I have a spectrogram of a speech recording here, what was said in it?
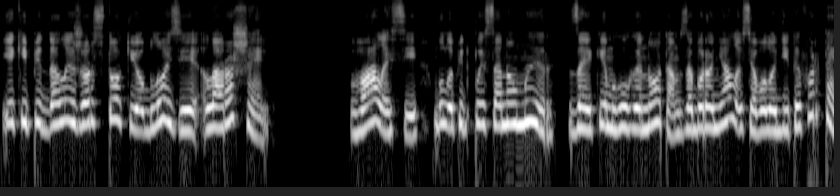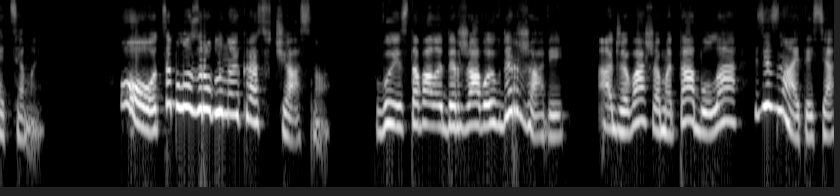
які піддали жорстокій облозі Ла Рошель. В Алесі було підписано мир, за яким гугенотам заборонялося володіти фортецями. О, це було зроблено якраз вчасно. Ви ставали державою в державі, Адже ваша мета була, зізнайтеся,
